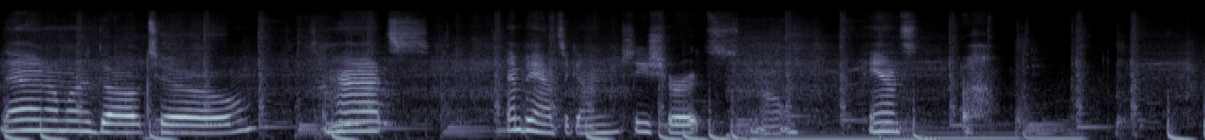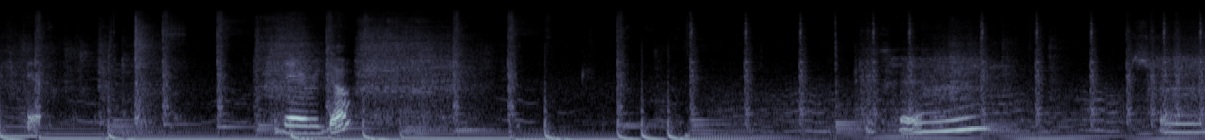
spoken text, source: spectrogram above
Then I'm gonna go to hats. And pants again. T-shirts. No. Pants. Ugh. There. There we go. Okay. So,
